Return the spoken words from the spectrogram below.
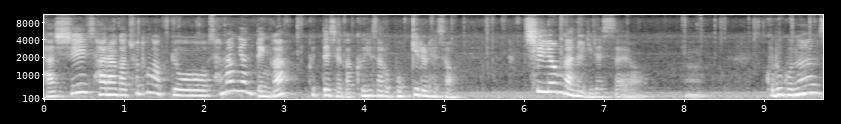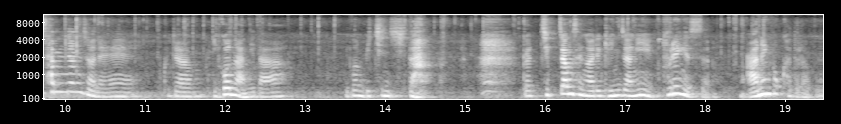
다시 사라가 초등학교 3학년 때인가 그때 제가 그 회사로 복귀를 해서 7년간을 일했어요. 어. 그러고는 3년 전에 그냥 이건 아니다. 이건 미친 짓이다. 그러니까 직장 생활이 굉장히 불행했어요. 안 행복하더라고요.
